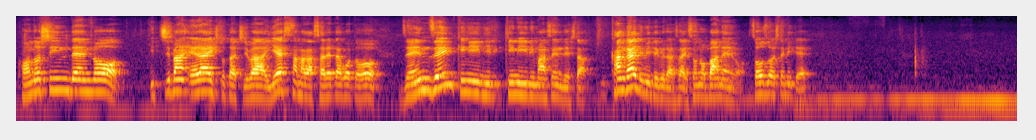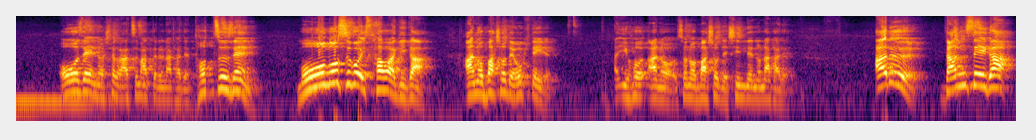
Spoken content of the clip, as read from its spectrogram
この神殿の一番偉い人たちはイエス様がされたことを全然気に気に入りませんでした。考えてみてくださいその場面を。想像してみて。大勢の人が集まってる中で突然ものすごい騒ぎがあの場所で起きている。あのその場所で神殿の中で。ある男性が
